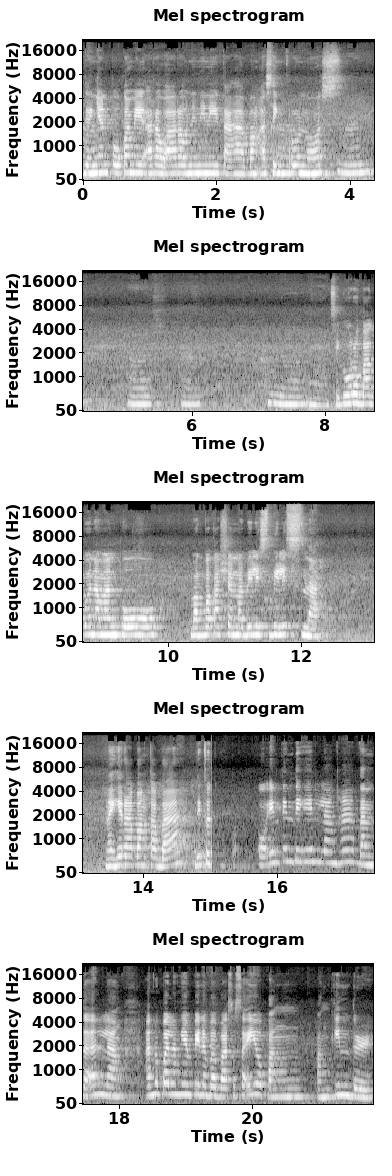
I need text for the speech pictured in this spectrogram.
Ganyan po kami araw-araw ni Ninita habang asynchronous. Man has a. Mm. Siguro bago naman po magbakasyon mabilis-bilis na. Nahihirapan ka ba? Dito o intindihin lang ha, tandaan lang. Ano pa lang yung pinababasa sa iyo pang pang kinder.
